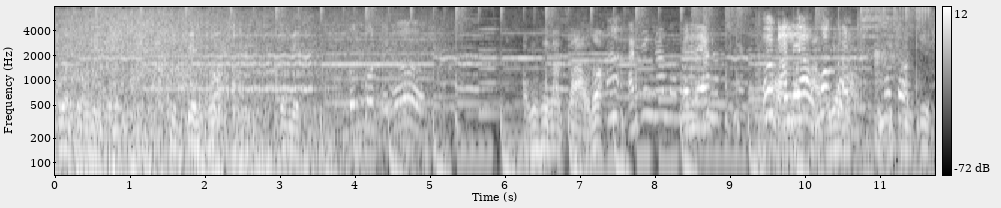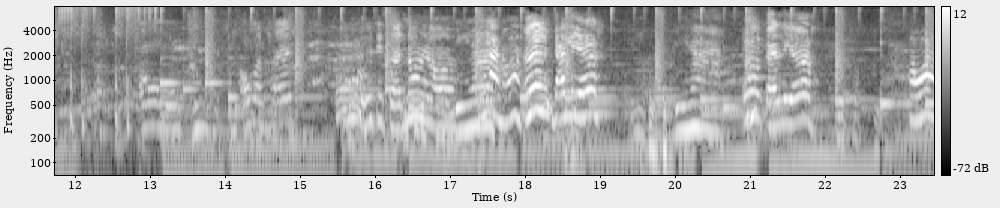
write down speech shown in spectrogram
เพื่อนสองเด็กเลยกินเก่งเนาะคนเด็กเบิ่งรถเลยเด้อเอาเงินให้หลานสาวเนาะอะอันจริงนะโมเป็นแล้ว เออการเลี้ยวหมัลานก็สาวเลี้ยงเราอีกสิบพันกีบเอาเอาเงินให้รู้จิตสนน้อยอะดีนะเนาะเออการเลี้ยวดีนะเออการเลี้ยวเอาอะ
